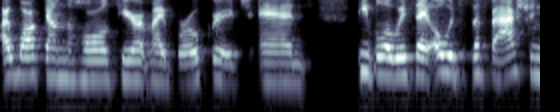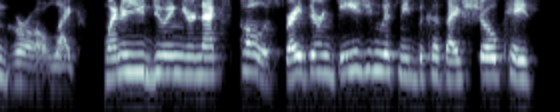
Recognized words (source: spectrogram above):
I walk down the halls here at my brokerage and people always say, Oh, it's the fashion girl. Like, when are you doing your next post? Right. They're engaging with me because I showcase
